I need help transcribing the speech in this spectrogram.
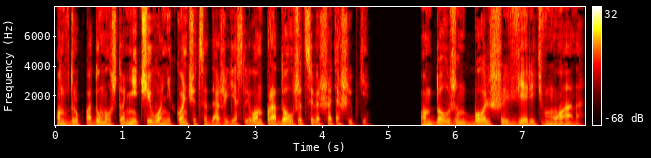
Он вдруг подумал, что ничего не кончится, даже если он продолжит совершать ошибки. Он должен больше верить в Муана.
